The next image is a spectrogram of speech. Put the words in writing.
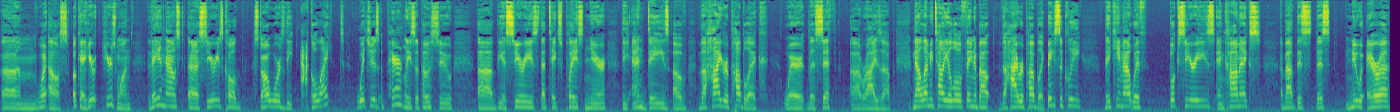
Um, what else? Okay, here here's one. They announced a series called Star Wars: The Acolyte, which is apparently supposed to uh, be a series that takes place near the end days of the High Republic, where the Sith uh, rise up. Now, let me tell you a little thing about the High Republic. Basically, they came out with book series and comics about this this new era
